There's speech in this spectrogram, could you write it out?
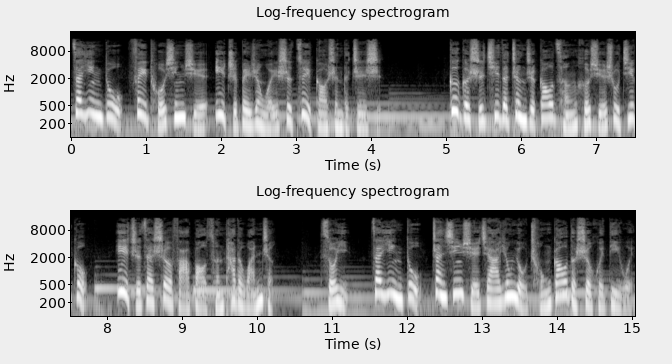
在印度，吠陀星学一直被认为是最高深的知识。各个时期的政治高层和学术机构一直在设法保存它的完整，所以在印度，占星学家拥有崇高的社会地位。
